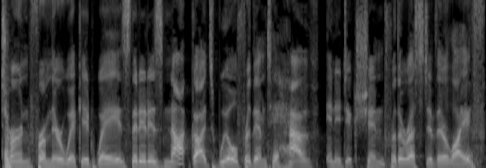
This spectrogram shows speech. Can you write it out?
turn from their wicked ways, that it is not God's will for them to have an addiction for the rest of their life,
